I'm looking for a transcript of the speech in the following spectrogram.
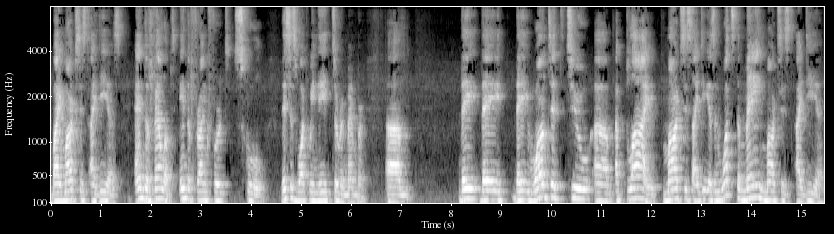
by Marxist ideas and developed in the Frankfurt School. This is what we need to remember. Um, they they they wanted to um, apply Marxist ideas, and what's the main Marxist idea?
